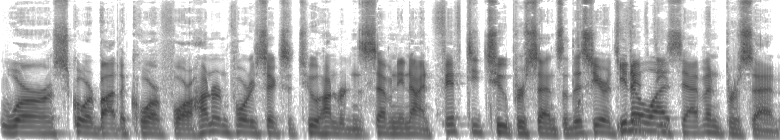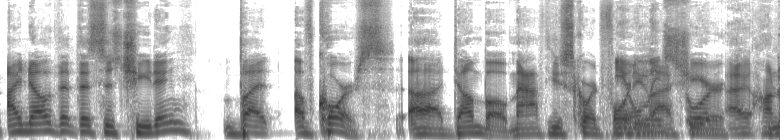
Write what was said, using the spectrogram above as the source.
were scored by the core four, 146 to 279, 52%. So this year it's You know 57%. I know that this is cheating, but of course, uh, Dumbo Matthews scored 40 last scored year. a 100%.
